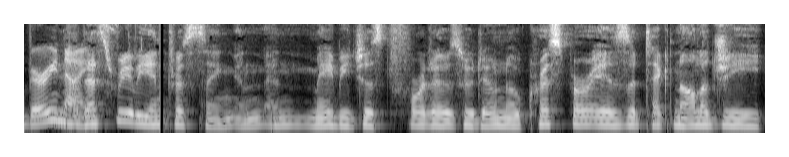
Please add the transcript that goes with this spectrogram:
Very Yeah, nice. that's really interesting. And, and maybe just for those who don't know, CRISPR is a technology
